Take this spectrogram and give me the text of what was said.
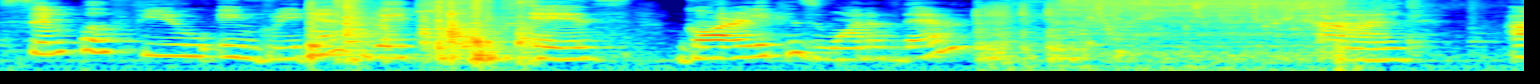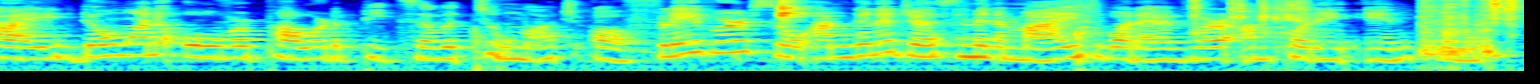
simple few ingredients which is garlic is one of them. And I don't want to overpower the pizza with too much of flavor so I'm gonna just minimize whatever I'm putting into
